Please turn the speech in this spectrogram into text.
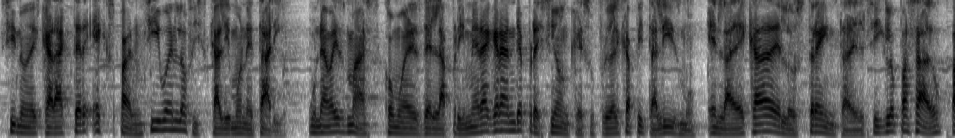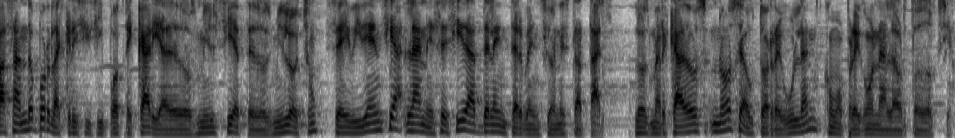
sino de carácter expansivo en lo fiscal y monetario. Una vez más, como desde la primera gran depresión que sufrió el capitalismo en la década de los 30 del siglo pasado, pasando por la crisis hipotecaria de 2007-2008, se evidencia la necesidad de la intervención estatal. Los mercados no se autorregulan como pregona la ortodoxia.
